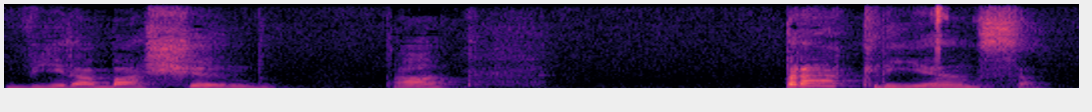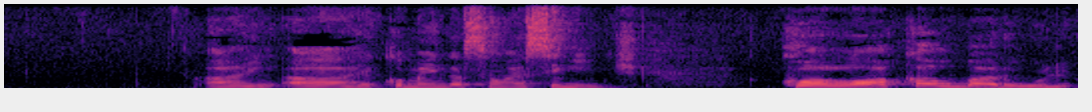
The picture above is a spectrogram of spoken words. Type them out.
vir abaixando. Tá? Para a criança, a, a recomendação é a seguinte: coloca o barulho,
